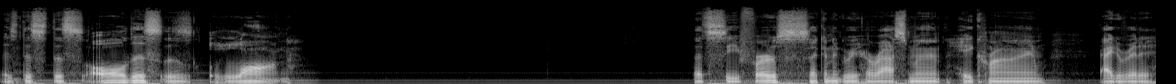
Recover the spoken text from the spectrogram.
Is this this all this is long? Let's see. First, second degree harassment, hate crime, aggravated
